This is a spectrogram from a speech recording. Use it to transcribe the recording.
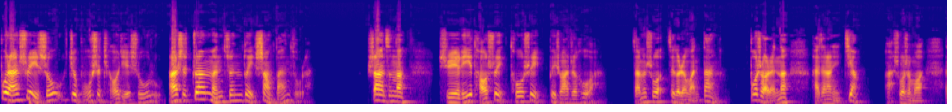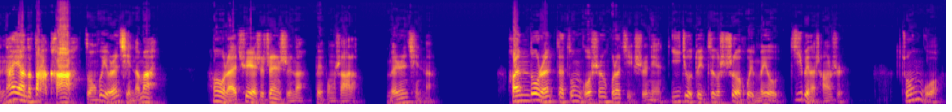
不然税收就不是调节收入，而是专门针对上班族了。上一次呢，雪梨逃税偷税被抓之后啊，咱们说这个人完蛋了，不少人呢还在那里犟。啊，说什么那样的大咖总会有人请的嘛？后来确实证实呢，被封杀了，没人请了。很多人在中国生活了几十年，依旧对这个社会没有基本的常识。中国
